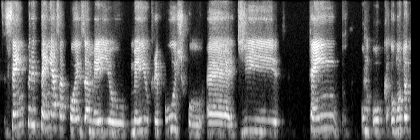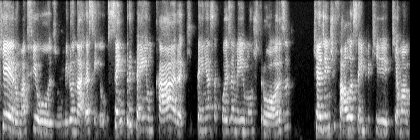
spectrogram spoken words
sempre tem essa coisa meio, meio crepúsculo é, de tem o, o, o, motoqueiro, o mafioso, o milionário, assim, sempre tem um cara que tem essa coisa meio monstruosa que a gente fala sempre que, que, é uma,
